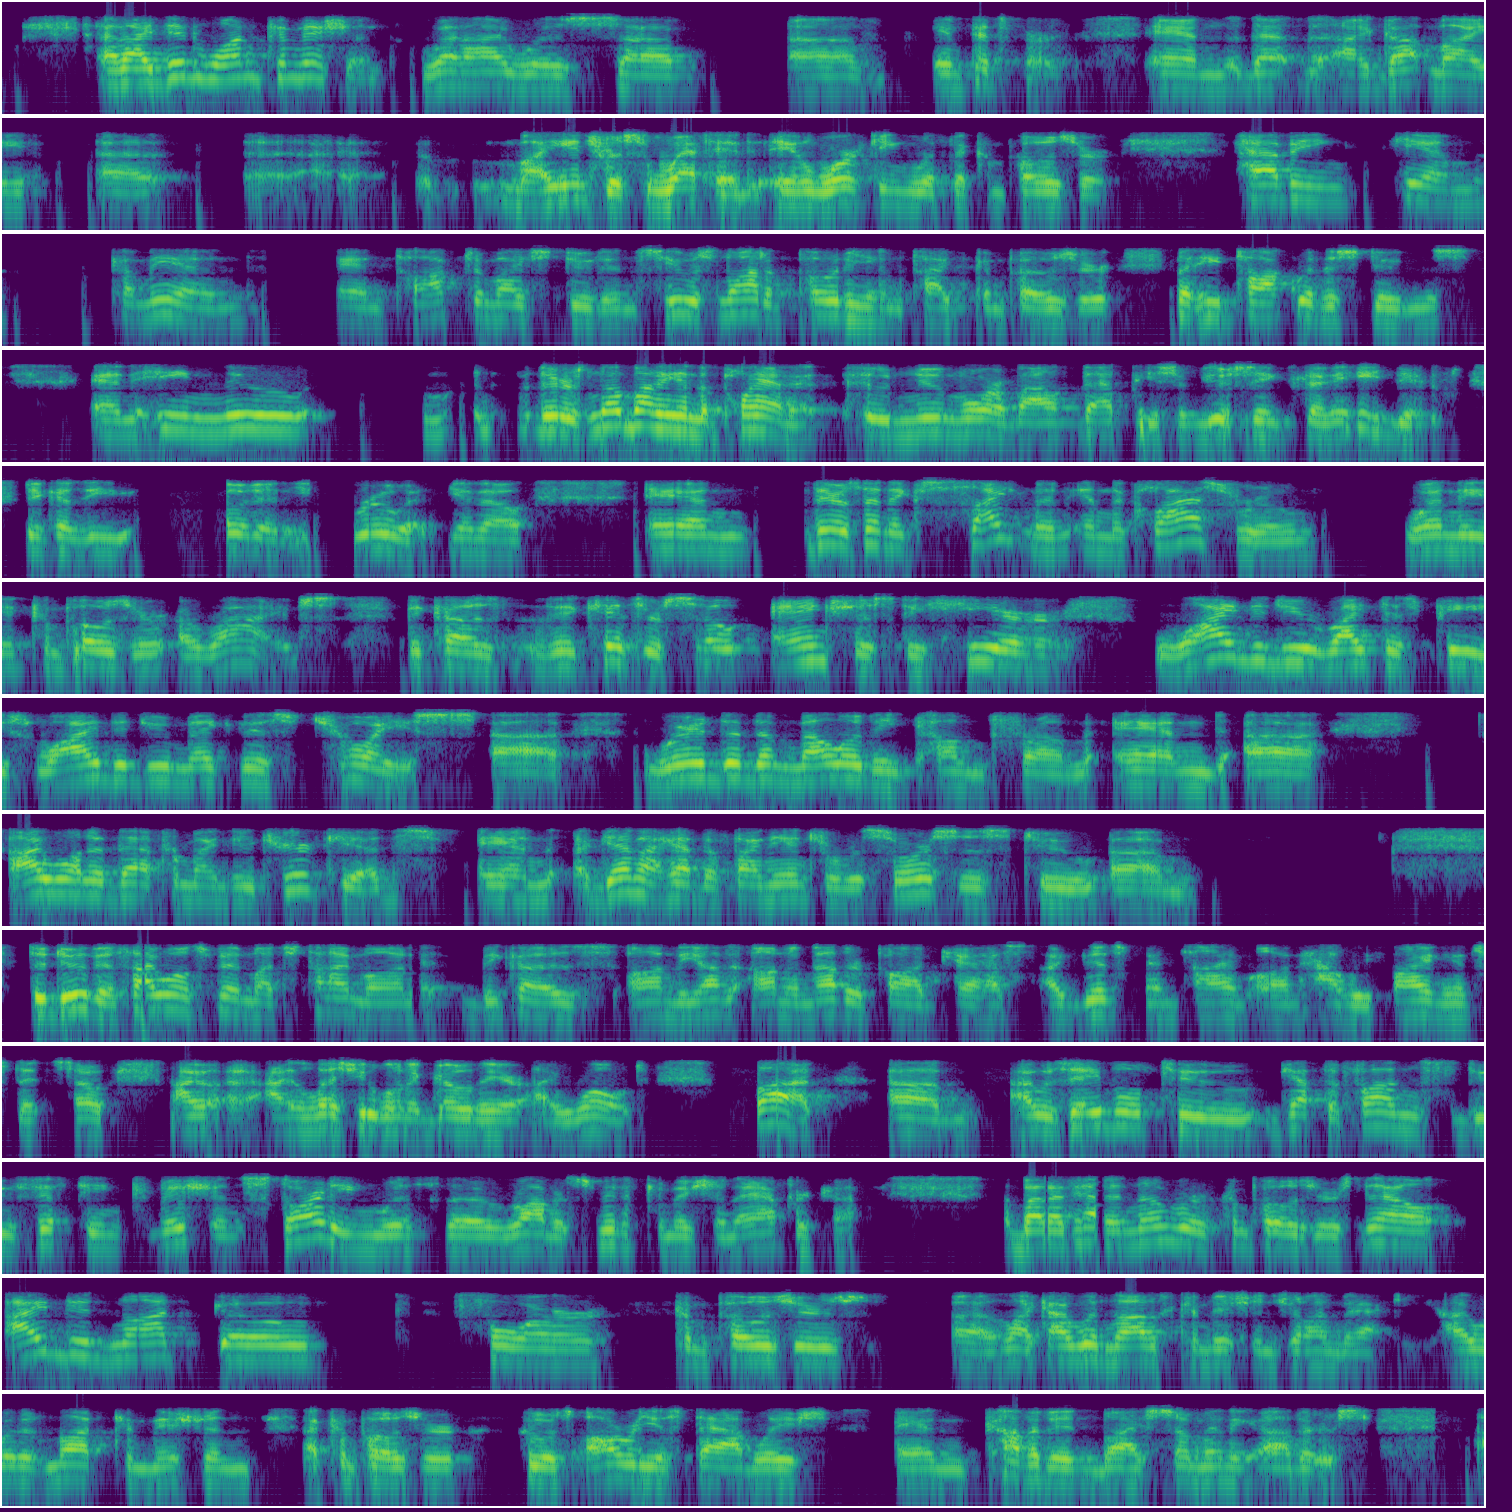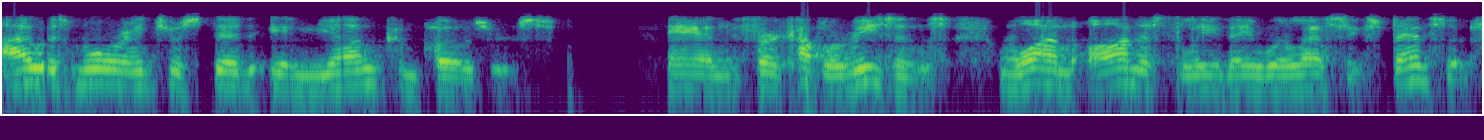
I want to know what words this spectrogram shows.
And I did one commission when I was uh, uh, in Pittsburgh, and that, that I got my uh, uh my interest whetted in working with the composer, having him come in and talk to my students. He was not a podium type composer, but he talked with the students and he knew there's nobody in the planet who knew more about that piece of music than he did because he put it, he grew it, you know. And there's an excitement in the classroom when the composer arrives because the kids are so anxious to hear why did you write this piece? Why did you make this choice? Uh, where did the melody come from? And uh, I wanted that for my New Trier kids, and again, I had the financial resources to um, to do this. I won't spend much time on it because on the other on another podcast, I did spend time on how we financed it. So, I, I, unless you want to go there, I won't. But um, I was able to get the funds to do 15 commissions, starting with the Robert Smith Commission Africa but I've had a number of composers. Now, I did not go for composers uh, like I would not have commissioned John Mackey. I would have not commissioned a composer who was already established and coveted by so many others. I was more interested in young composers, and for a couple of reasons. One, honestly, they were less expensive,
